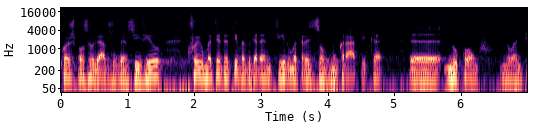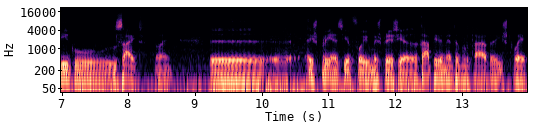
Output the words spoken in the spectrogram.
com as responsabilidades do governo civil, que foi uma tentativa de garantir uma transição democrática no Congo, no antigo Zaire, não é? a experiência foi uma experiência rapidamente abortada, isto é,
